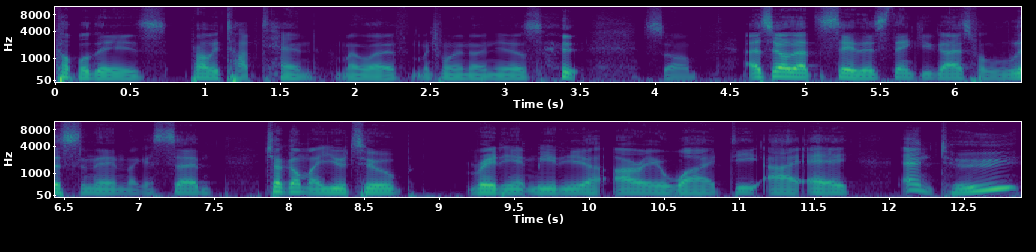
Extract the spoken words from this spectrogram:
couple days, probably top 10 of my life, my 29 years. so I say all that to say this. Thank you guys for listening. Like I said, check out my YouTube, Raydiant Media, R A Y D I A N T.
